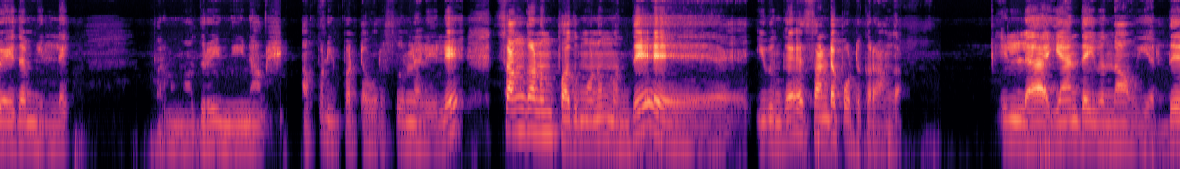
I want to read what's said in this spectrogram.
பேதம் இல்லை. மதுரை மீனாட்சி அப்படிப்பட்ட ஒரு சூழ்நிலையிலே சங்கனும் பதுமனும் வந்து இவங்க சண்டை போட்டுக்கிறாங்க. இல்லை என் தெய்வம் தான் உயர்வு.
